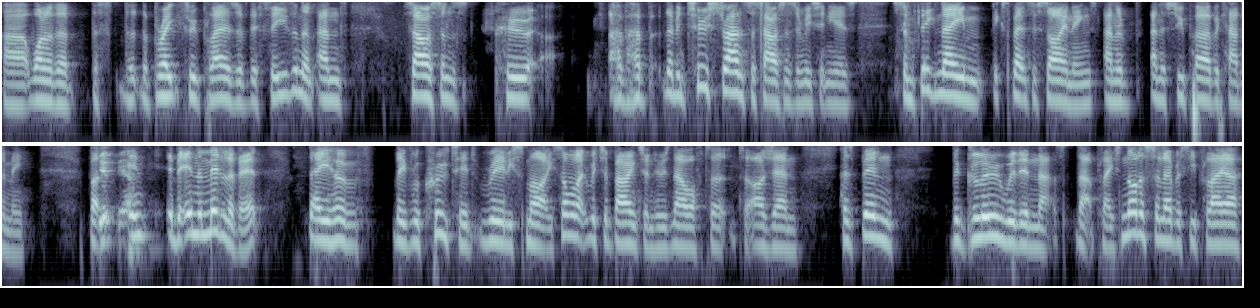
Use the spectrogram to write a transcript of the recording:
uh, one of the, the, the breakthrough players of this season, and, and Saracens who have, have there've been two strands to Saracens in recent years: some big name, expensive signings, and a and a superb academy. But yeah. in but in the middle of it, they have they've recruited really smartly. Someone like Richard Barrington, who is now off to to Agen, has been the glue within that that place. Not a celebrity player,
